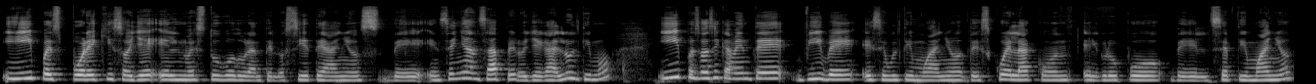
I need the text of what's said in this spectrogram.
y pues por X o Y él no estuvo durante los siete años de enseñanza, pero llega al último y pues básicamente vive ese último año de escuela con el grupo del séptimo año,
